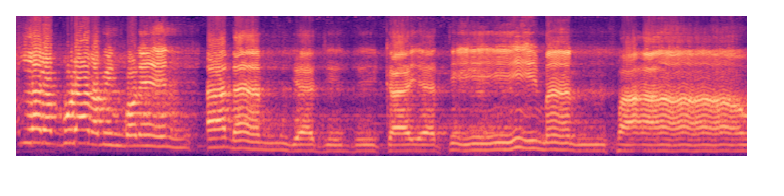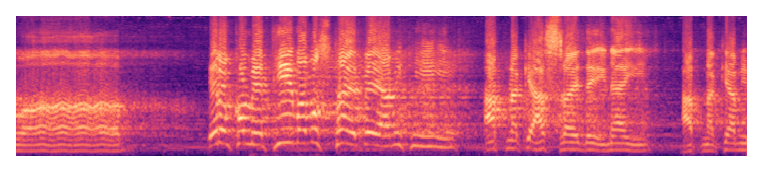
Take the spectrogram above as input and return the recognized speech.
আল্লাহ রাব্বুল আলামিন বলেন, আলাম ইয়াজিদকা ইয়াতীমান ফাআওয়া এরকম এতিম অবস্থায় পেয়ে আমি কি আপনাকে আশ্রয় দেই নাই? আপনাকে আমি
